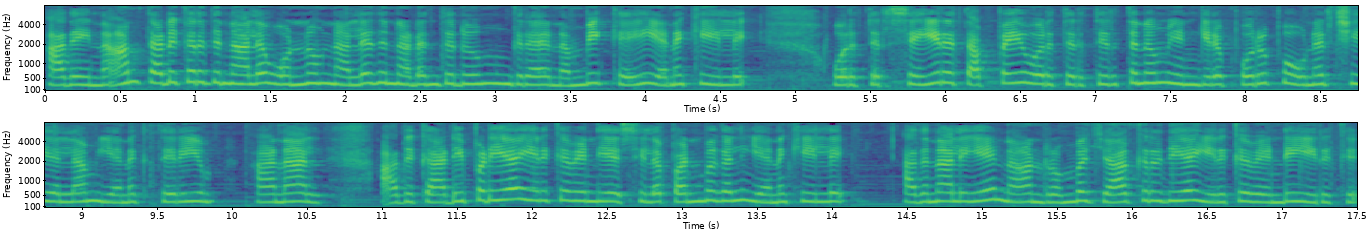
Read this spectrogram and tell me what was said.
அதை நான் தடுக்கிறதுனால ஒன்றும் நல்லது நடந்துடுங்கிற நம்பிக்கை எனக்கு இல்லை. ஒருத்தர் செய்கிற தப்பை ஒருத்தர் திருத்தணும் என்கிற பொறுப்பு உணர்ச்சி எல்லாம் எனக்கு தெரியும். ஆனால் அதுக்கு அடிப்படையாக இருக்க வேண்டிய சில பண்புகள் எனக்கு இல்லை. அதனாலேயே நான் ரொம்ப ஜாக்கிரதையாக இருக்க வேண்டி இருக்கு.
